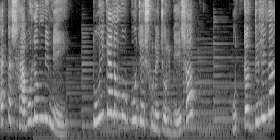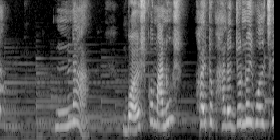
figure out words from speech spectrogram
একটা স্বাবলম্বী মেয়ে। তুই কেন মুখ বুঝে শুনে চলবি এসব? উত্তর দিলি না? না, বয়স্ক মানুষ হয়তো ভালোর জন্যই বলছে।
